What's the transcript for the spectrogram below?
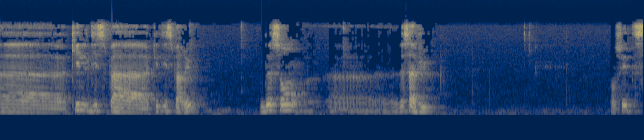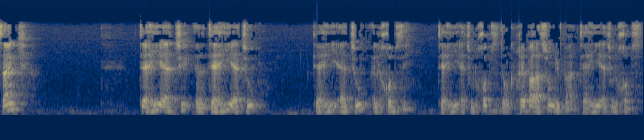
euh, qu'il dispa, qu'il disparut de son euh, de sa vue. Ensuite, 5. Euh, Tahiyatu al-khubzi. Tahiyatu al-khubz, donc préparation du pain. Tahiyatu al-khubz.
